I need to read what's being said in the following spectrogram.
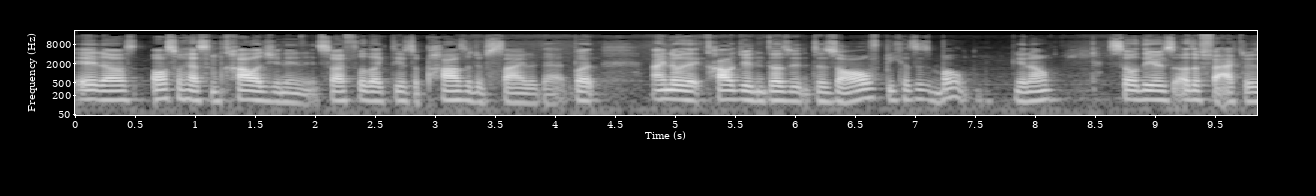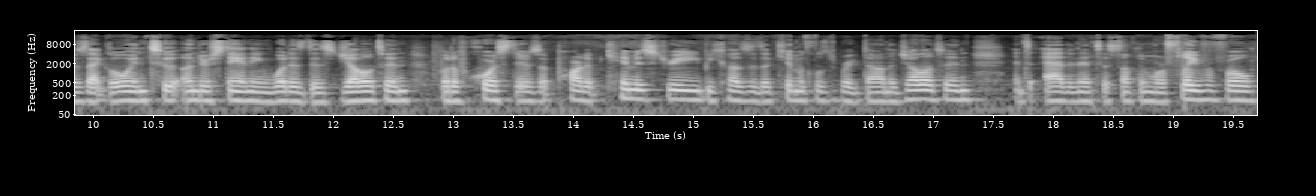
it uh, also has some collagen in it. So I feel like there's a positive side of that. But I know that collagen doesn't dissolve because it's bone, you know? So there's other factors that go into understanding what is this gelatin. But of course, there's a part of chemistry because of the chemicals to break down the gelatin and to add it into something more flavorful,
